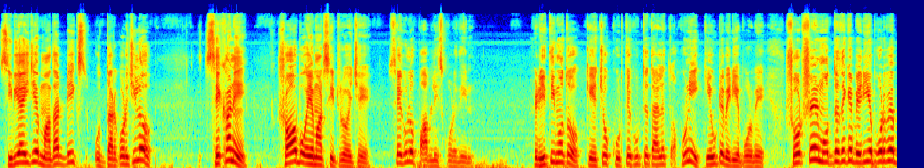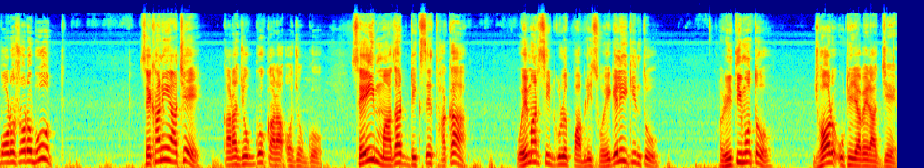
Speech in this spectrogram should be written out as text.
সিবিআই যে মাদার ডিস্ক উদ্ধার করেছিল, সেখানে সব ওএমআর সিট রয়েছে, সেগুলো পাবলিশ করে দিন। রীতিমতো কেঁচো খুঁড়তে খুঁড়তে তাহলে তখনই কেউটে বেরিয়ে পড়বে। সর্ষের মধ্যে থেকে বেরিয়ে পড়বে বড় সড়ো ভূত। সেখানেই আছে কারা যোগ্য, কারা অযোগ্য। সেই মাদার ডিস্কে থাকা ওএমআর সিটগুলো পাবলিশ হয়ে গেলেই কিন্তু রীতিমতো ঝড় উঠে যাবে রাজ্যে।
